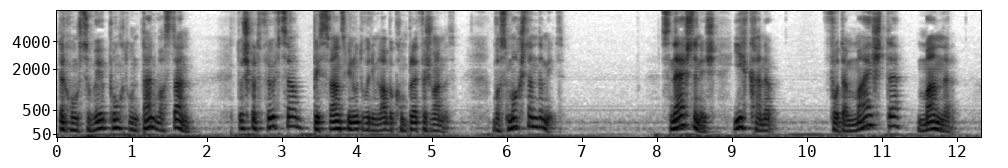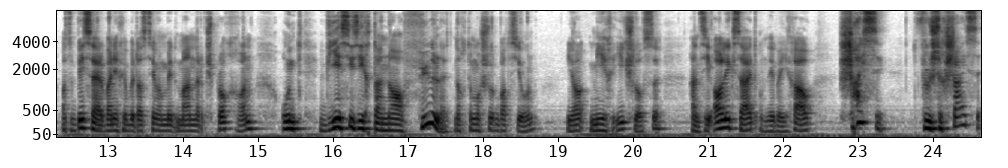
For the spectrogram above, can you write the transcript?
Dann kommst du zum Höhepunkt und dann, was dann? Du hast gerade 15 bis 20 Minuten von deinem Leben komplett verschwendet. Was machst du dann damit? Das nächste ist, ich kenne von den meisten Männern, also bisher, wenn ich über das Thema mit Männern gesprochen habe, und wie sie sich danach fühlen, nach der Masturbation, ja, mich eingeschlossen, haben sie alle gesagt, und eben ich auch, Scheiße, fühlst dich scheiße.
